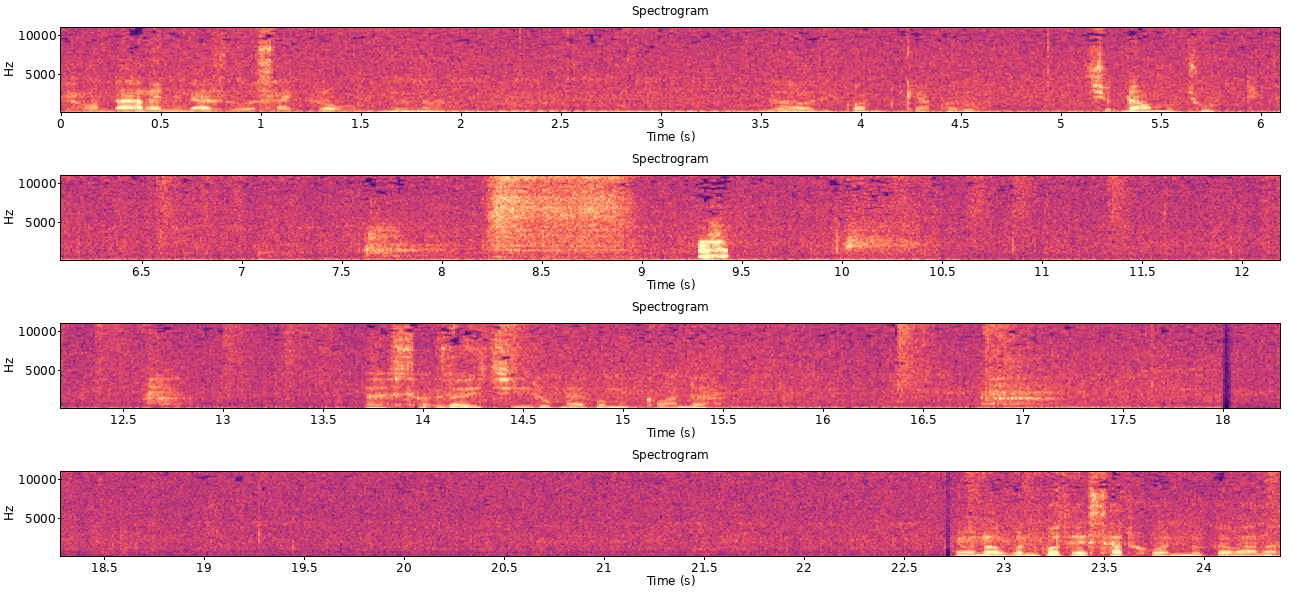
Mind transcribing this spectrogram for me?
Cái hòn đá này mình đã rửa sạch rồi, nên là giờ thì còn kẹp thôi. Chịu đau một chút. Đây, sợi dây chỉ lúc nãy của mình còn đây. Nó vẫn có thể sát khuẩn được các bạn ạ.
